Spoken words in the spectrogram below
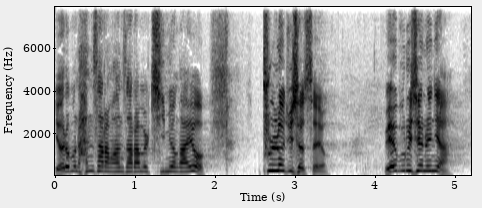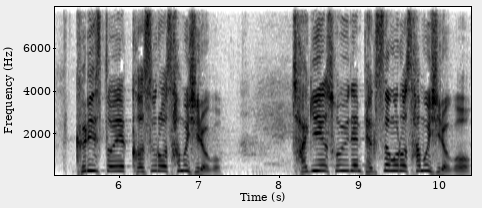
여러분 한 사람 한 사람을 지명하여 불러주셨어요. 왜 부르셨느냐? 그리스도의 것으로 삼으시려고 자기의 소유된 백성으로 삼으시려고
